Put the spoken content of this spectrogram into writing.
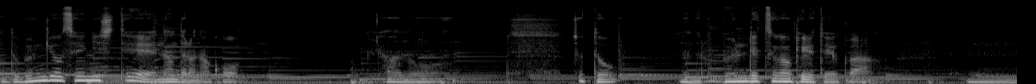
あと分業制にしてなんだろうなこうあのちょっとなんだろう分裂が起きるというかうん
